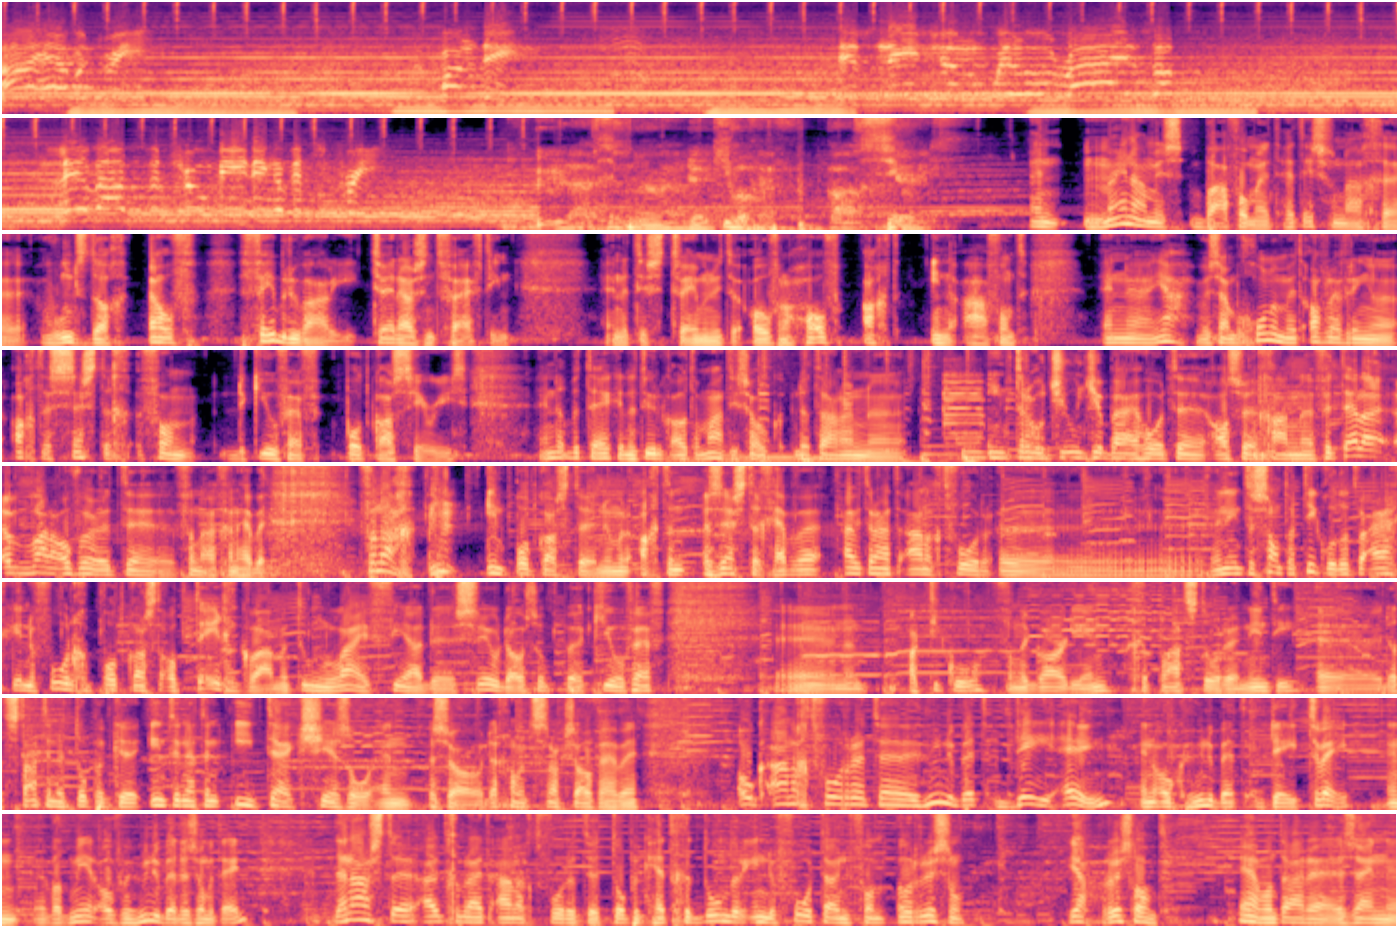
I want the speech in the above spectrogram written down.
I have a dream. One day, this nation will rise up live out the true meaning of its creed. De QFF Podcast Series. En mijn naam is Bafomet. Het is vandaag uh, woensdag 11 februari 2015. En het is twee minuten over half acht in de avond. En uh, ja, we zijn begonnen met aflevering 68 van de QFF podcast series. En dat betekent natuurlijk automatisch ook dat daar een uh, intro tune bij hoort als we gaan vertellen waarover we het vandaag gaan hebben. Vandaag in podcast nummer 68 hebben we uiteraard aandacht voor een interessant artikel dat we eigenlijk in de vorige podcast al tegenkwamen. Toen live via de schreeuwdoos op QFF. Een artikel van The Guardian, geplaatst door Ninti. Uh, dat staat in het topic internet en e-tag shizzle en zo. Daar gaan we het straks over hebben. Ook aandacht voor het Hunebed D1 en ook Hunebed D2. En wat meer over Hunebedden zometeen. Daarnaast uitgebreid aandacht voor het topic het gedonder in de voortuin van Rusland. Ja, Rusland. Ja, want daar zijn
